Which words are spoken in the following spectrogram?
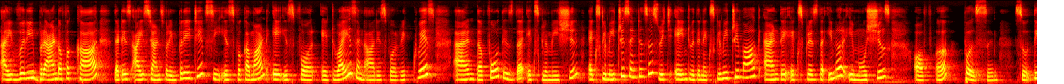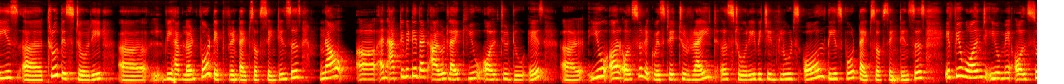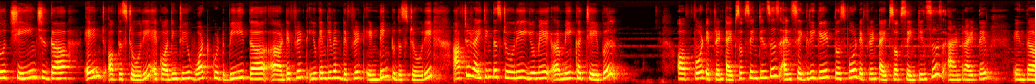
ivory brand of a car. That is i stands for imperative c is for command a is for advice and r is for request. And the fourth is the exclamation exclamatory sentences which end with an exclamatory mark and they express the inner emotions of a person. So these uh, through this story uh, we have learned four different types of sentences. Now uh, an activity that I would like you all to do is uh, you are also requested to write a story which includes all these four types of sentences. If you want, you may also change the end of the story according to you what could be the uh, different you can give a different ending to the story after writing the story you may uh, make a table of four different types of sentences and segregate those four different types of sentences and write them in the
